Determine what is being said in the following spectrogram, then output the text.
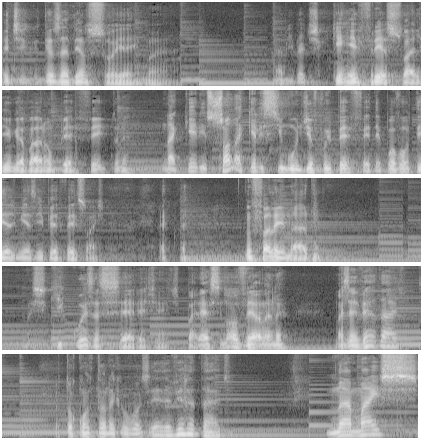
Eu digo, Deus abençoe a irmã. A Bíblia diz que quem refreia a sua língua é varão perfeito, né? Naquele, só naquele segundo dia fui perfeito. Depois voltei às minhas imperfeições. Não falei nada. Mas que coisa séria, gente. Parece novela, né? Mas é verdade. Eu estou contando aqui com vocês, é verdade na mais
